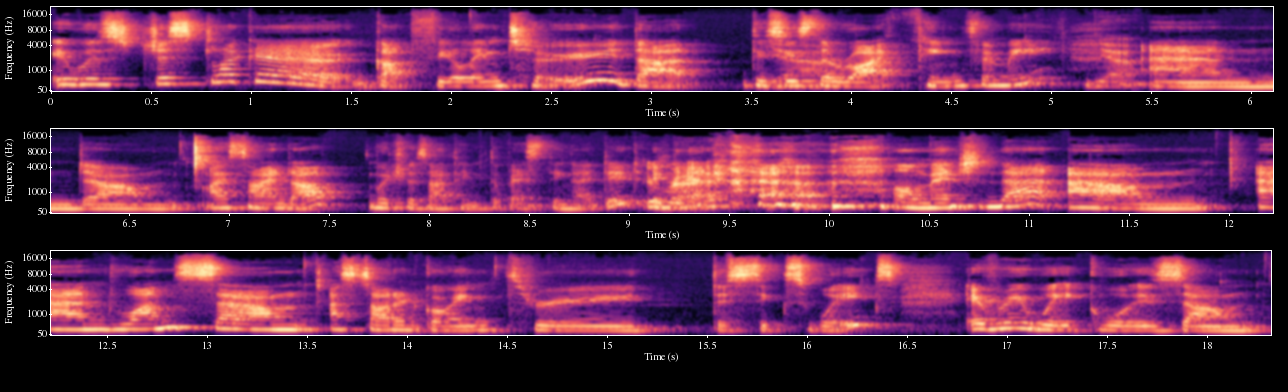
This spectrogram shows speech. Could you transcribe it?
it was just like a gut feeling too that this is the right thing for me Yeah. and um, I signed up, which was I think the best thing I did. Right. I'll mention that. Um, and once um, I started going through the six weeks, every week was um,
